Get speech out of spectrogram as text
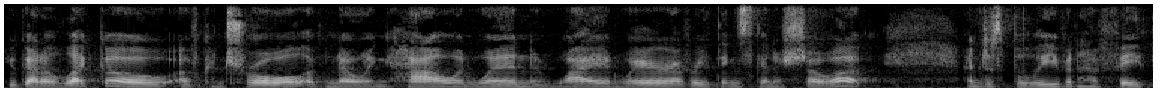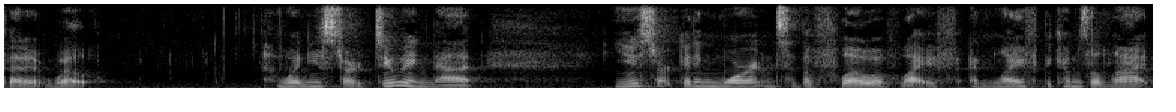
You've got to let go of control of knowing how and when and why and where everything's going to show up, and just believe and have faith that it will. And when you start doing that, you start getting more into the flow of life, and life becomes a lot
